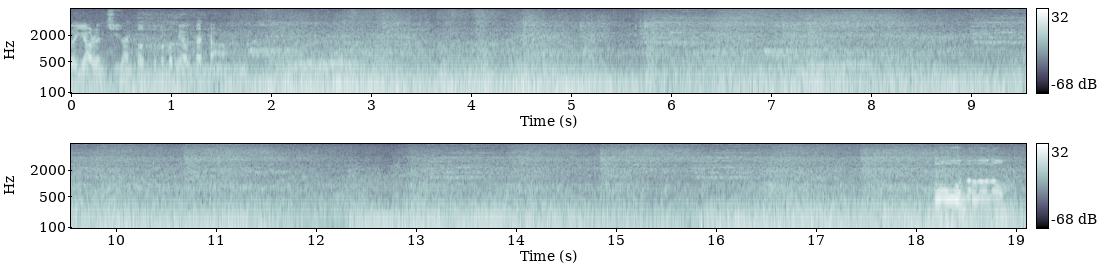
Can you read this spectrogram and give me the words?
的咬人集团都什么都没有在打。哦那 no no！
